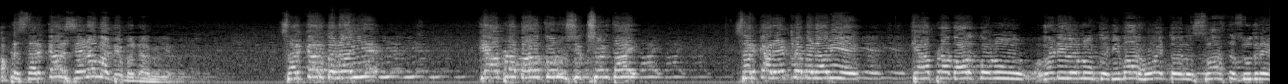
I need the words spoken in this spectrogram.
આપણે સરકાર શેના માટે બનાવીએ? સરકાર બનાવીએ કે આપણા બાળકોનું શિક્ષણ થાય? સરકાર એટલે બનાવીએ કે આપણા બાળકોનું, વડીલોનું કોઈ બીમાર હોય તો એનું સ્વાસ્થ્ય સુધરે?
